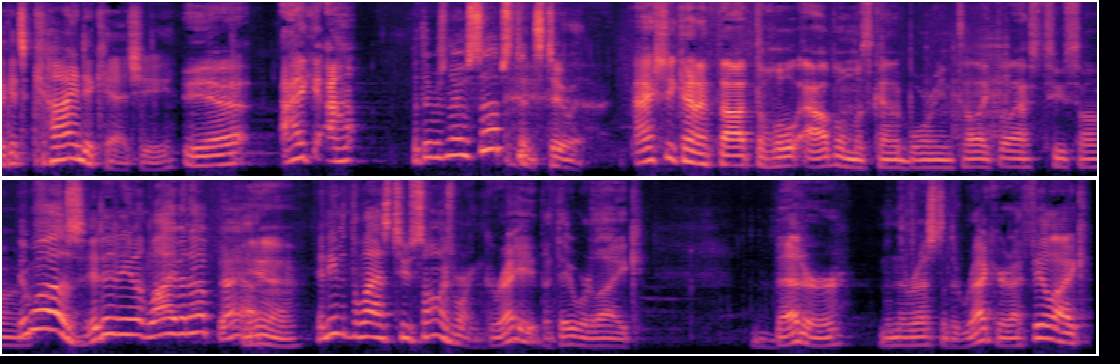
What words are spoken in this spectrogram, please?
Like it's kind of catchy, Yeah. I, I, but there was no substance to it. I actually kind of thought the whole album was kind of boring until like the last two songs. It was. It didn't even liven up. Yeah. Yeah. And even the last two songs weren't great, but they were like better than the rest of the record. I feel like,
